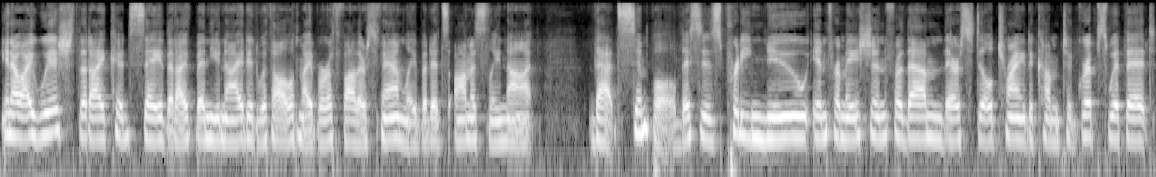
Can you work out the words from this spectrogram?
You know, I wish that I could say that I've been united with all of my birth father's family, but it's honestly not that simple. This is pretty new information for them. They're still trying to come to grips with it.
